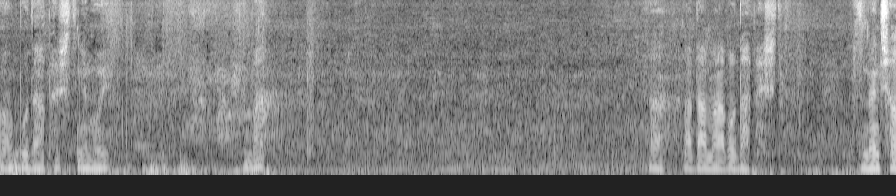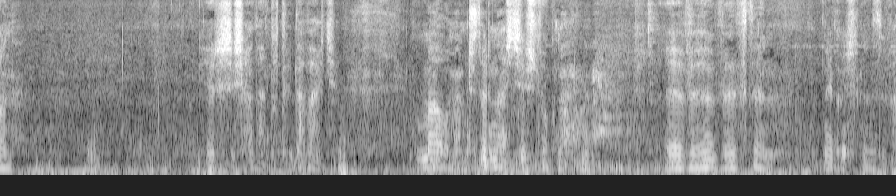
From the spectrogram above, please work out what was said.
O, Budapeszt, nie mój. Chyba. A, Adama Budapeszt. Zmęczony. Pierwszy siada tutaj, dawajcie. Mało mam, 14 sztuk mam. E, W, w, w tym, jak on się nazywa?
